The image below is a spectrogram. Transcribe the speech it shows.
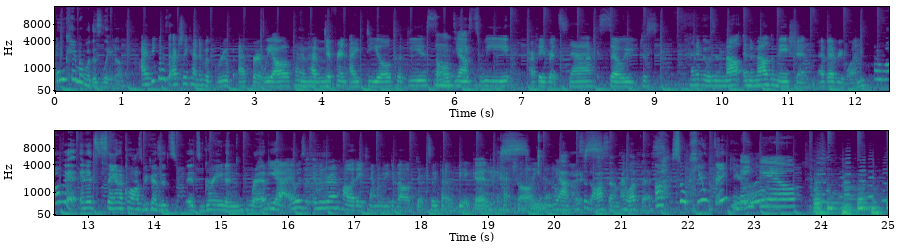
Who came up with this, Lena? I think it was actually kind of a group effort. We all kind of have Mhm. different ideal cookies, salty, yeah. sweet, our favorite snacks. So we just kind of it was an, amal- an amalgamation of everyone. I love it. And it's Santa Claus because it's it's green and red. Yeah, it was it was around holiday time when we developed it, so we thought it would be a good Nice. catch-all, you know. Yeah, this is awesome. I love this. Ah, so cute. Thank you. Thank you.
